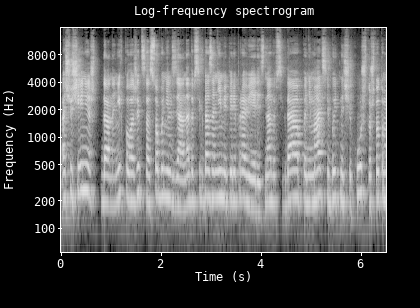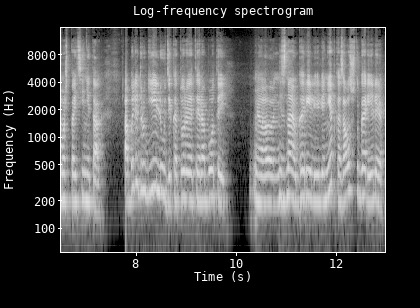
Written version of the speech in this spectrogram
ощущение, что да, на них положиться особо нельзя. Надо всегда за ними перепроверить, надо всегда понимать и быть на чеку, что что-то может пойти не так. А были другие люди, которые этой работой, э, не знаю, горели или нет, казалось, что горели,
